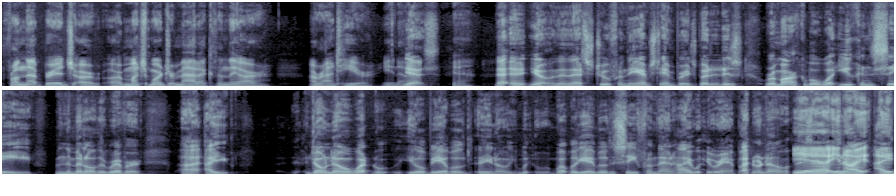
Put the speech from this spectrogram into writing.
from that bridge are are much more dramatic than they are around here. You know. Yes. Yeah. That, you know, and that's true from the Amsterdam Bridge, but it is remarkable what you can see from the middle of the river. Uh, I don't know what you'll be able, to, you know, what will you be able to see from that highway ramp? I don't know. Yeah, you know, I, I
